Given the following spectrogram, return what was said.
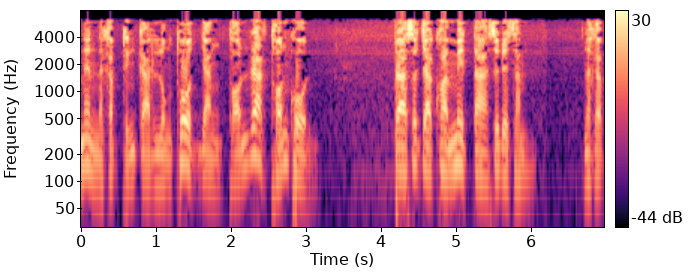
แน่นนะครับ ถึงการลงโทษอย่างถอนรากถอนโคน ปราศจากความเมตตาเสด้วยซ้ำนะครับ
